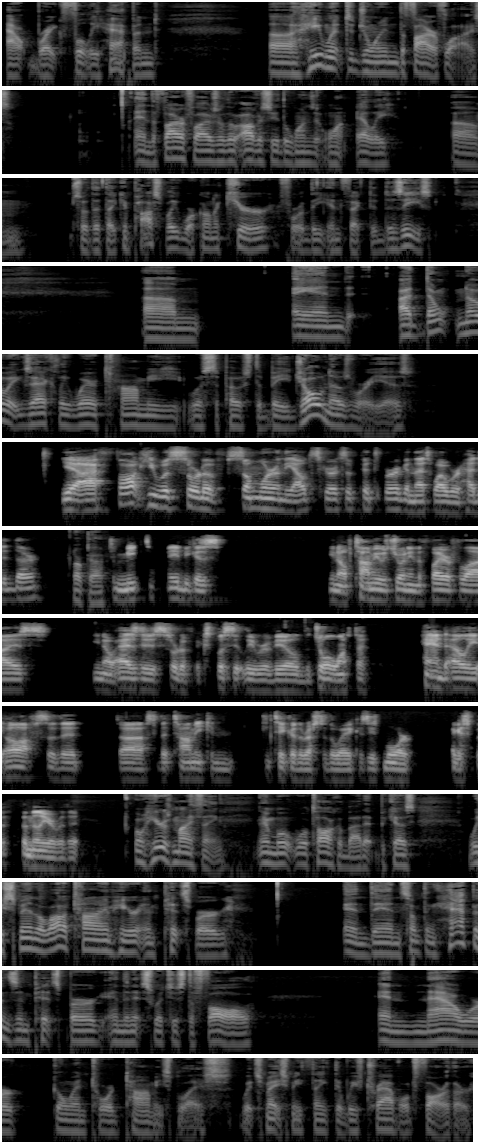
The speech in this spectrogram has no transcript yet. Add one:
outbreak fully happened, uh, he went to join the Fireflies, and the Fireflies are the, obviously the ones that want Ellie, um, so that they can possibly work on a cure for the infected disease. Um, and I don't know exactly where Tommy was supposed to be. Joel knows where he is. Yeah, I thought he was sort of somewhere in the outskirts of Pittsburgh, and that's why we're headed there Okay. to meet Tommy because, you know, if Tommy was joining the Fireflies, you know, as is sort of explicitly revealed, Joel wants to hand Ellie off so that uh, so that Tommy can can take her the rest of the way because he's more, I guess, familiar with it. Well, here's my thing, and we'll we'll talk about it because we spend a lot of time here in Pittsburgh, and then something happens in Pittsburgh, and then it switches to fall, and now we're going toward Tommy's place, which makes me think that we've traveled farther.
